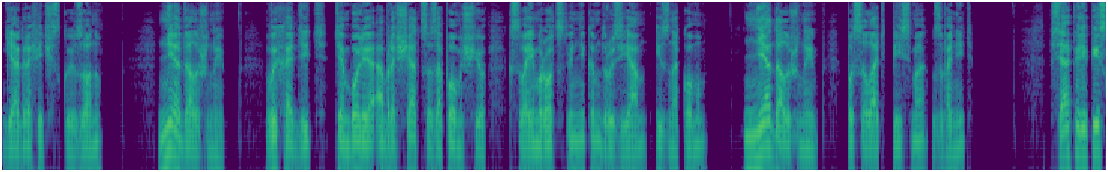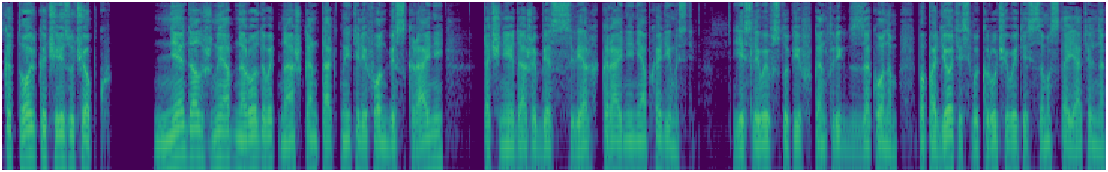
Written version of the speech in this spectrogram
географическую зону, не должны выходить, тем более обращаться за помощью к своим родственникам, друзьям и знакомым, не должны посылать письма, звонить. Вся переписка только через учебку не должны обнародовать наш контактный телефон без крайней, точнее даже без сверхкрайней необходимости. Если вы, вступив в конфликт с законом, попадетесь, выкручивайтесь самостоятельно,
